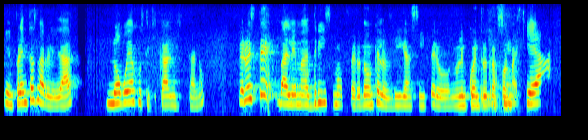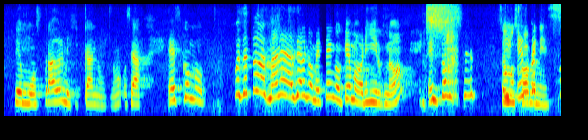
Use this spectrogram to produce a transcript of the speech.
enfrentas la realidad, no voy a justificar al mexicano, pero este valemadrismo, perdón que los diga así, pero no le encuentro otra forma, que ha demostrado el mexicano, ¿no? O sea, es como, pues de todas maneras de algo me tengo que morir, ¿no? Entonces... Somos jóvenes.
